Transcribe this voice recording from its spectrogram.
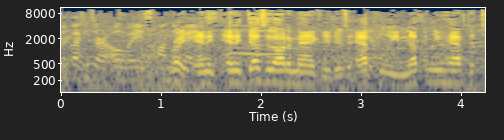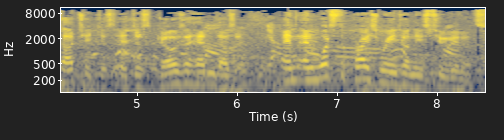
the buttons are always on the Right, base. and it, and it does it automatically. There's absolutely nothing you have to touch. It just it just goes ahead and does it. Yeah. And and what's the price range on these two units?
